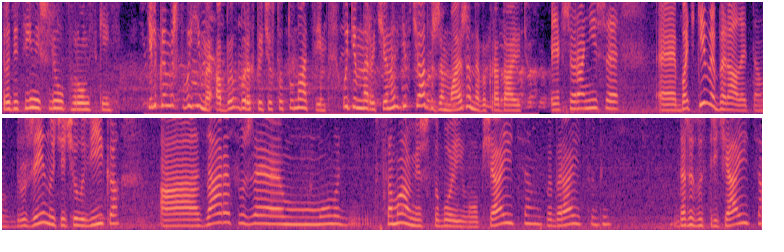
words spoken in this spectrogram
традиційний шлюб ромський. Тільки між своїми, аби вберегти чистоту нації. Утім, наречених дівчат вже майже не викрадають. Якщо раніше е, батьки вибирали там дружину чи чоловіка, а зараз вже молодь сама між собою общаються, вибирають собі, навіть зустрічаються.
